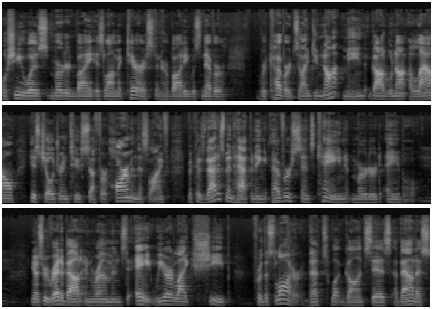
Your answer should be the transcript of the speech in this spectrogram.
well, she was murdered by Islamic terrorists, and her body was never recovered. So I do not mean that God will not allow his children to suffer harm in this life because that has been happening ever since Cain murdered Abel. You know, as we read about in Romans 8, we are like sheep for the slaughter. That's what God says about us.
